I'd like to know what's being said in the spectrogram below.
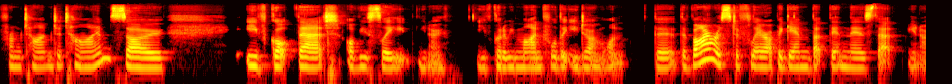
from time to time. So you've got that obviously, you know, you've got to be mindful that you don't want the, the virus to flare up again, but then there's that, you know,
